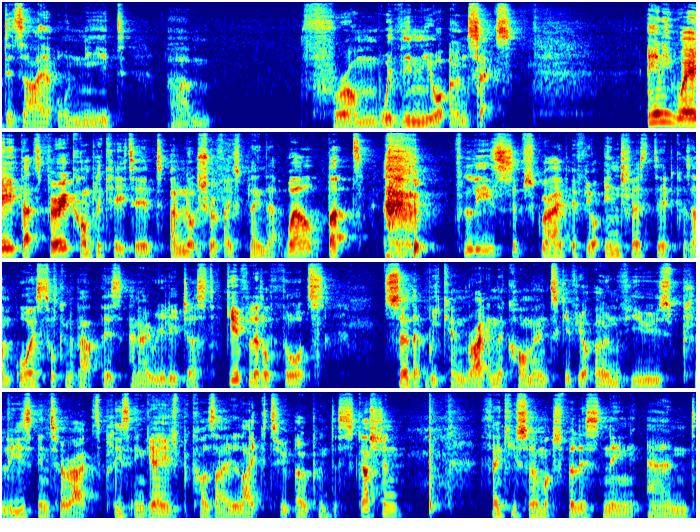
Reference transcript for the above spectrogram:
desire or need um, from within your own sex. Anyway, that's very complicated. I'm not sure if I explained that well, but please subscribe if you're interested because I'm always talking about this and I really just give little thoughts so that we can write in the comments, give your own views, please interact, please engage because I like to open discussion. Thank you so much for listening and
